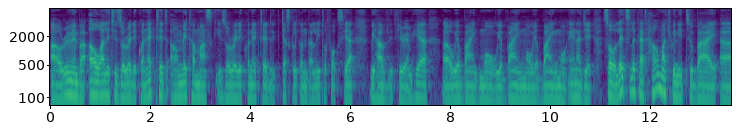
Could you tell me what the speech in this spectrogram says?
Uh, remember our wallet is already connected. Our metamask is already connected. Just click on the little fox here. We have ethereum here. Uh, we are buying more. We are buying more. We are buying more energy. So let's look at how much we need to buy uh,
